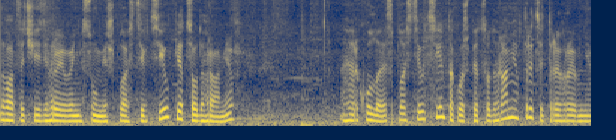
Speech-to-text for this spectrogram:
26 гривень суміш пластівців 500 грамів. Геркулес пластівці також 500 грамів 33 гривні.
